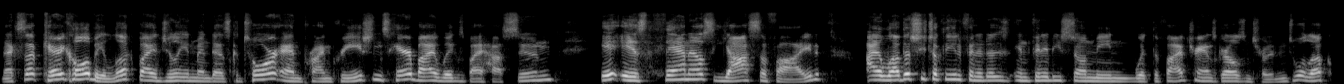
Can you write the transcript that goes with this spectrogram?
Next up Kerri Colby. Look by julian mendez couture and prime creations. Hair by wigs by hasoon. It is thanos yassified. I love that she took the Infinity Infinity Stone meme with the five trans girls and turned it into a look.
